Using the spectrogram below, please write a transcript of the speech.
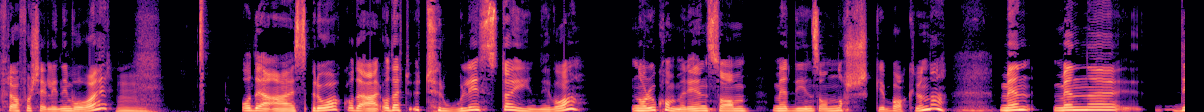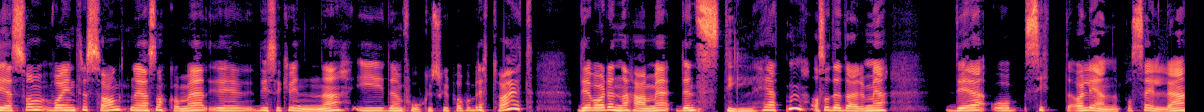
fra forskjellige nivåer. Mm. Og det er språk, og det er, og det er et utrolig støynivå når du kommer inn som med din sånn norske bakgrunn, da. Men, men eh, det som var interessant når jeg snakka med eh, disse kvinnene i den fokusgruppa på Bredtveit, det var denne her med den stillheten. Altså det der med det å sitte alene på celle,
